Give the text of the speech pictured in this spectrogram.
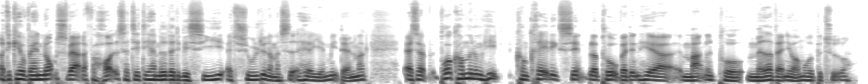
Og det kan jo være enormt svært at forholde sig til det her med, hvad det vil sige at sulte, når man sidder her hjemme i Danmark. Altså, prøv at komme med nogle helt konkrete eksempler på, hvad den her mangel på mad og vand i området betyder.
